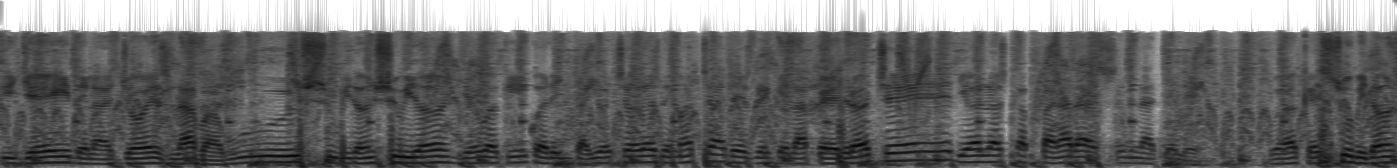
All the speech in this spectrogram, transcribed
DJ de la Joe Slava. Uh, subidón, subidón. Llevo aquí 48 horas de marcha desde que la Pedroche dio las campanadas en la tele. Uh, que subidón,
